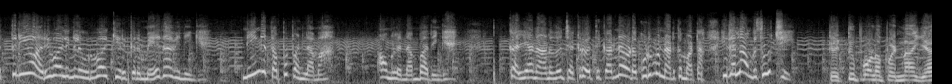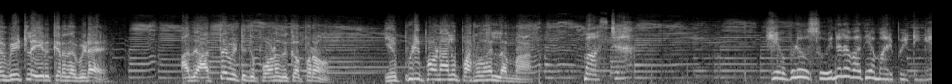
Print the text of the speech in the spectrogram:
எத்தனையோ அறிவாளிகளை உருவாக்கி இருக்கிற மேதாவி நீங்க. நீங்க தப்பு பண்ணலாமா? அவங்கள நம்பாதீங்க. கல்யாணம் ஆனதும் சக்கரவர்த்தி கண்ணோட குடும்பம் நடத்த மாட்டான். இதெல்லாம் அவங்க சூழ்ச்சி. கெட்டு போன பெண்ணா என் வீட்டுல இருக்கிறத விட அது அத்தை வீட்டுக்கு போனதுக்கு அப்புறம் எப்படி போனாலும் பரவாயில்லம்மா. மாஸ்டர் எவ்வளவு சுயநலவாதியா மாறி போயிட்டீங்க?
